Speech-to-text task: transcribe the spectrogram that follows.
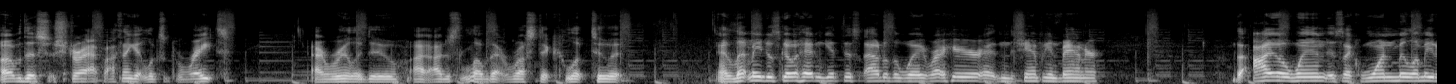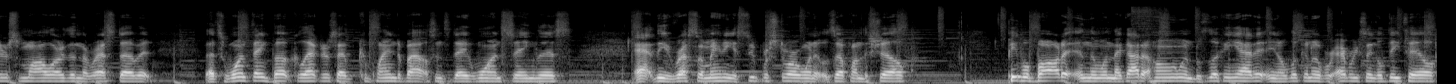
of this strap. I think it looks great. I really do. I, I just love that rustic look to it. And let me just go ahead and get this out of the way right here in the champion banner. The IO win is like one millimeter smaller than the rest of it. That's one thing belt collectors have complained about since day one seeing this at the WrestleMania Superstore when it was up on the shelf. People bought it and then when they got it home and was looking at it, you know, looking over every single detail,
